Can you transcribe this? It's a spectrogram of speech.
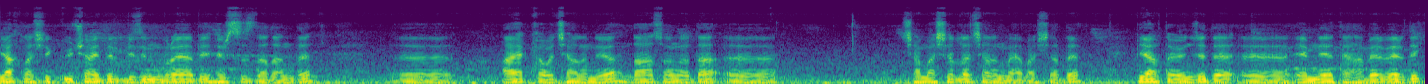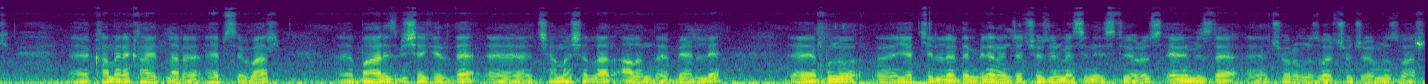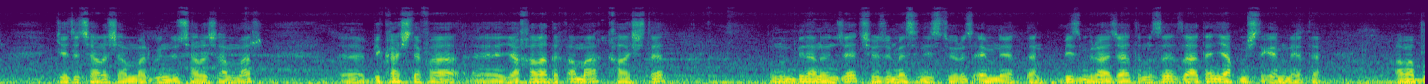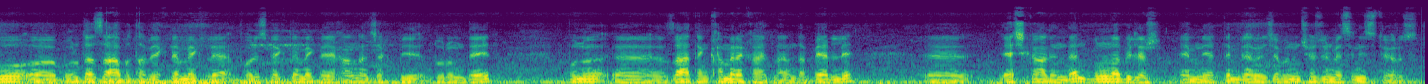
yaklaşık 3 aydır bizim buraya bir hırsız dadandı. Ee, ayakkabı çalınıyor. Daha sonra da e, çamaşırlar çalınmaya başladı. Bir hafta önce de e, emniyete haber verdik. E, kamera kayıtları hepsi var. E, bariz bir şekilde e, çamaşırlar alındığı belli. E, bunu e, yetkililerden bir an önce çözülmesini istiyoruz. Evimizde e, çorumuz var, çocuğumuz var. Gece çalışan var, gündüz çalışan var. E, birkaç defa e, yakaladık ama kaçtı. Bunun bir an önce çözülmesini istiyoruz emniyetten. Biz müracaatımızı zaten yapmıştık emniyete. Ama bu e, burada zabıta beklemekle, polis beklemekle yakalanacak bir durum değil. Bunu e, zaten kamera kayıtlarında belli. Eşkalinden bulunabilir. Emniyetten bir an önce bunun çözülmesini istiyoruz.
